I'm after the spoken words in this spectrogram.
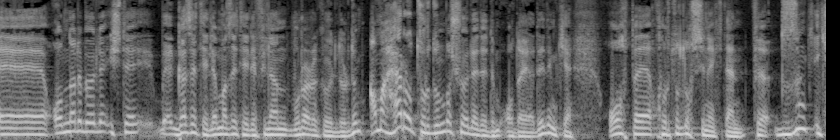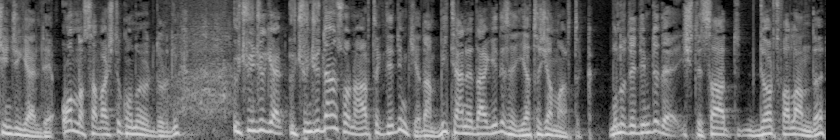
ee, onları böyle işte gazeteyle mazeteyle falan vurarak öldürdüm. Ama her oturduğumda şöyle dedim odaya. Dedim ki oh be kurtulduk sinekten. Zınk ikinci geldi. Onunla savaştık onu öldürdük. Üçüncü gel. Üçüncüden sonra artık dedim ki adam bir tane daha gelirse yatacağım artık. Bunu dediğimde de işte saat dört falandı.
